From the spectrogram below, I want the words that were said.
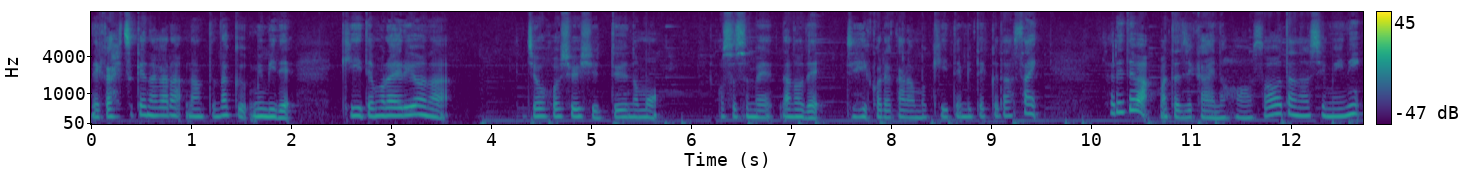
寝かしつけながらなんとなく耳で聞いてもらえるような情報収集っていうのもおすすめなので是非これからも聞いてみてください。それではまた次回の放送をお楽しみに。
